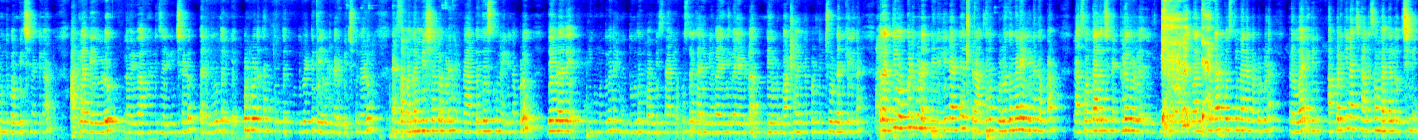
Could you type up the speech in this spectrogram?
ముందు పంపించినట్టుగా అట్లా దేవుడు నా వివాహాన్ని జరిగించాడు. తన దూతనికి ఎప్పుడు కూడా తన దూతని ముందు పెట్టి దేవుడు నడిపించుకున్నాడు. అండ్ సంబంధం విషయంలో కూడా నేను ప్రార్థన చేసుకుని వెళ్ళినప్పుడు దేవుడు అదే నీకు ముందుగా నేను దూతను పంపిస్తాను పుస్తక ఇరవై ఐదు ఇరవై ఏడులో దేవుడు మాట్లాడినప్పుడు నేను చూడడానికి వెళ్ళిన. ప్రతి ఒక్కటి కూడా నేను వెళ్ళిన అంటే అది ప్రార్థన పూర్వకంగానే వెళ్ళిన తప్ప నా సొంత ఆలోచన ఎక్కడ కూడా లేదు. వాళ్ళు చూడడానికి వస్తున్నాను అన్నప్పుడు కూడా ప్రభు ఇది అప్పటికి నాకు చాలా సంబంధాలు వచ్చినాయి.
